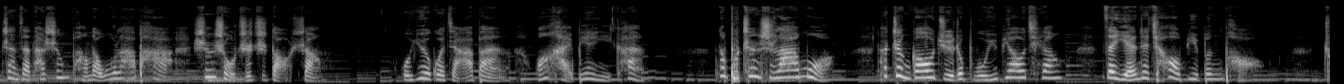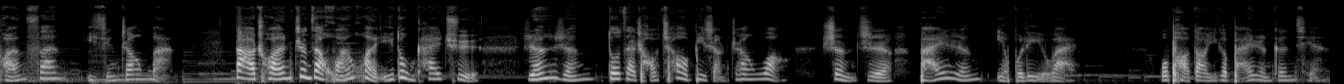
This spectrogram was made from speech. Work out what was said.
站在他身旁的乌拉帕伸手指指岛上。我越过甲板往海边一看，那不正是拉莫？他正高举着捕鱼标枪，在沿着峭壁奔跑。船帆已经张满，大船正在缓缓移动开去，人人都在朝峭壁上张望，甚至白人也不例外。我跑到一个白人跟前，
